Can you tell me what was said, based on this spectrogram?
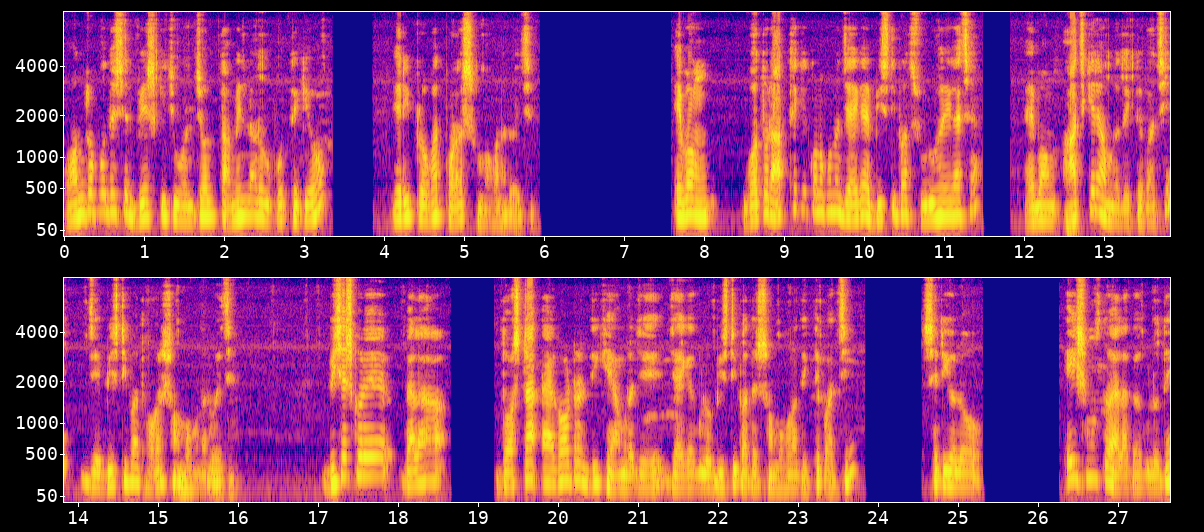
অন্ধ্রপ্রদেশের বেশ কিছু অঞ্চল তামিলনাড়ুর উপর থেকেও এরই প্রভাব পড়ার সম্ভাবনা রয়েছে। এবং গত রাত থেকে কোনো কোনো জায়গায় বৃষ্টিপাত শুরু হয়ে গেছে এবং আজকের আমরা দেখতে পাচ্ছি যে বৃষ্টিপাত হওয়ার সম্ভাবনা রয়েছে। বিশেষ করে বেলা দশটা এগারোটার দিকে আমরা যে জায়গাগুলো বৃষ্টিপাতের সম্ভাবনা দেখতে পাচ্ছি, সেটি হলো এই সমস্ত এলাকাগুলোতে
